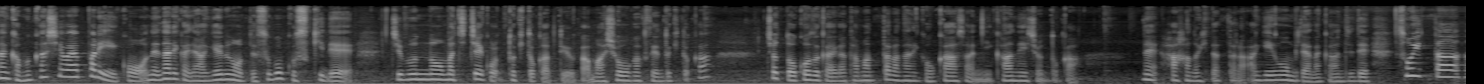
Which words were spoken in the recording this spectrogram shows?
なんか昔はやっぱりこう、ね、誰かにあげるのってすごく好きで自分の、ま、ちっちゃい時とかっていうか、まあ、小学生の時とかちょっとお小遣いがたまったら何かお母さんにカーネーションとかね、母の日だったらあげようみたいな感じでそういった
